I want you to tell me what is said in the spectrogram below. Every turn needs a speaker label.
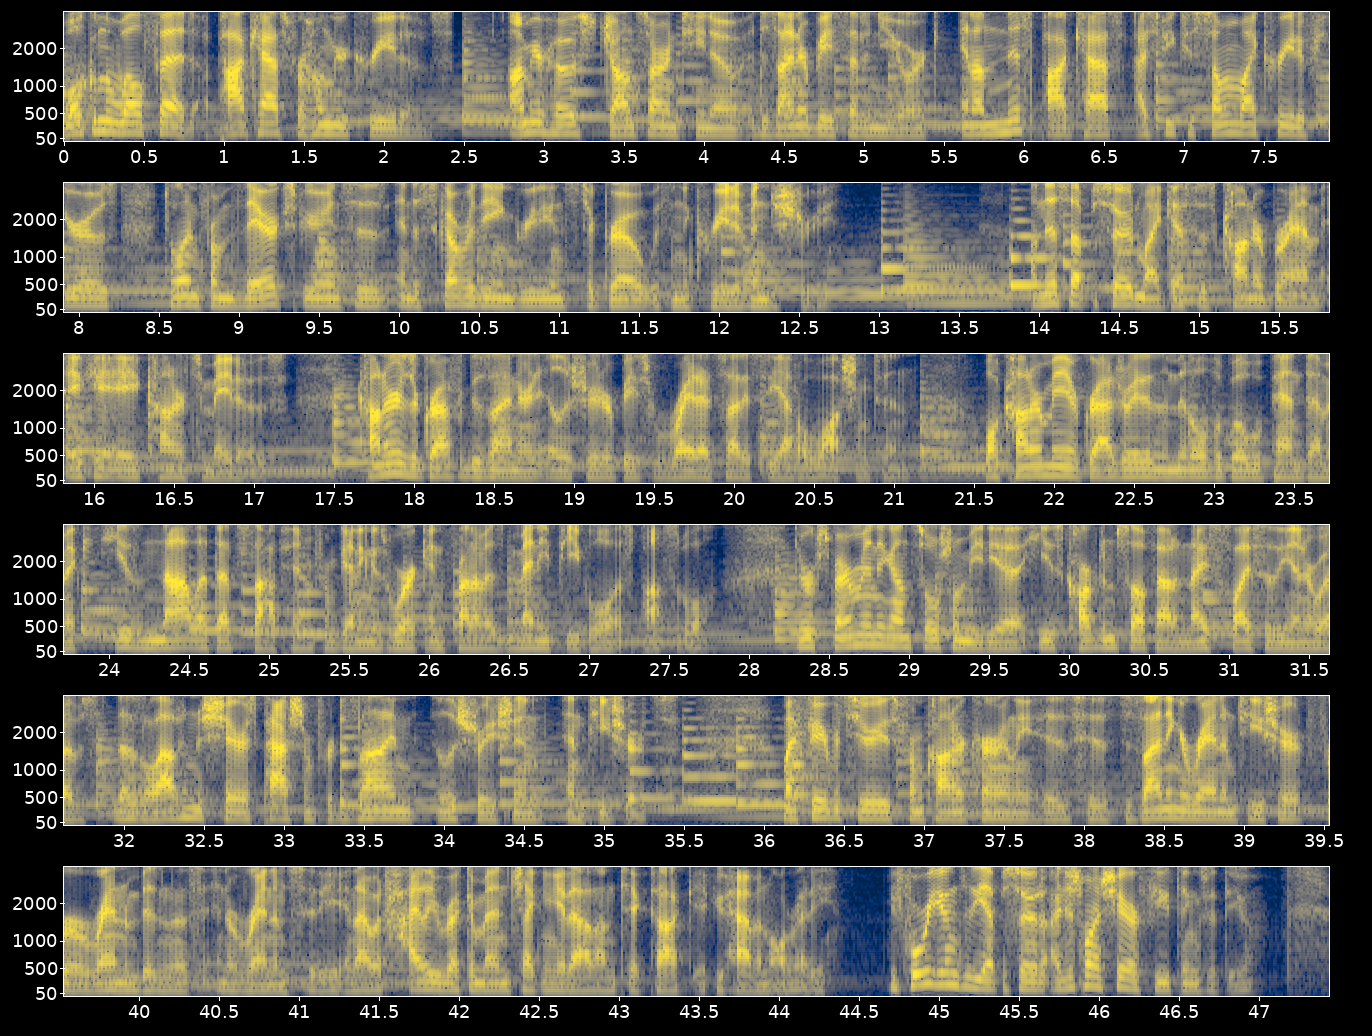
Speaker 1: Welcome to Well Fed, a podcast for hungry creatives. I'm your host, John Sorrentino, a designer based out of New York, and on this podcast, I speak to some of my creative heroes to learn from their experiences and discover the ingredients to grow within the creative industry. On this episode, my guest is Connor Bram, aka Connor Tomatoes. Connor is a graphic designer and illustrator based right outside of Seattle, Washington. While Connor may have graduated in the middle of a global pandemic, he has not let that stop him from getting his work in front of as many people as possible. Through experimenting on social media, he has carved himself out a nice slice of the interwebs that has allowed him to share his passion for design, illustration, and t shirts. My favorite series from Connor currently is his designing a random t shirt for a random business in a random city, and I would highly recommend checking it out on TikTok if you haven't already. Before we get into the episode, I just want to share a few things with you.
